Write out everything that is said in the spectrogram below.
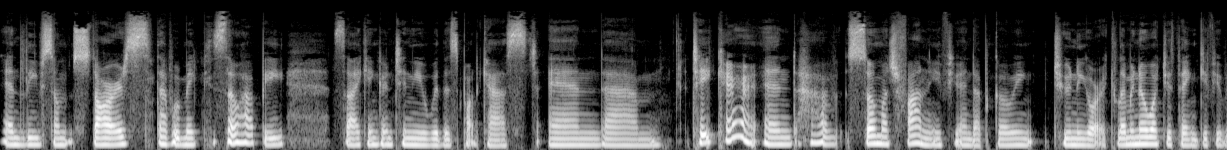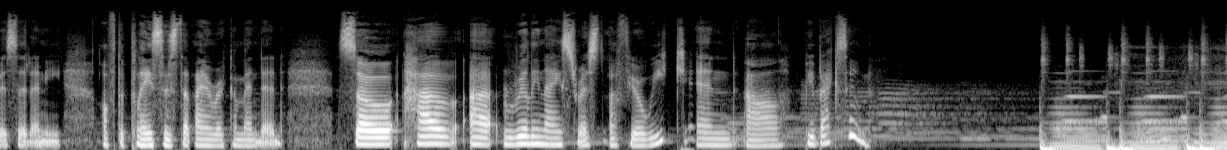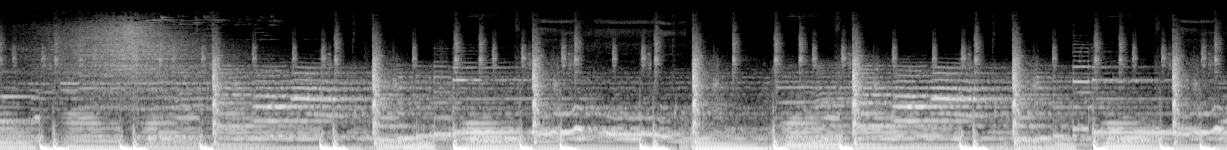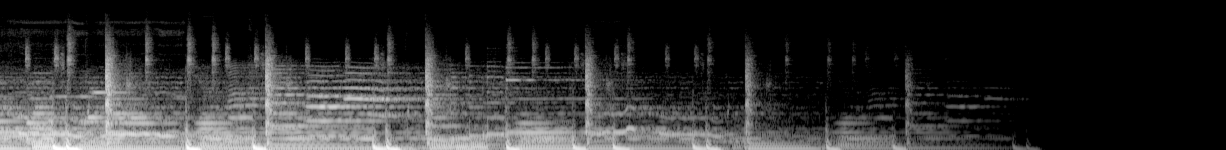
and leave some stars. That would make me so happy so I can continue with this podcast. And um, take care and have so much fun if you end up going to New York. Let me know what you think if you visit any of the places that I recommended. So, have a really nice rest of your week, and I'll be back soon.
